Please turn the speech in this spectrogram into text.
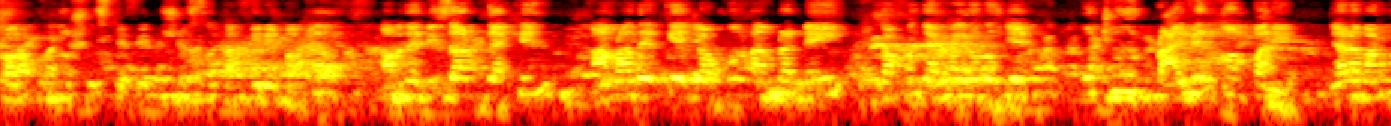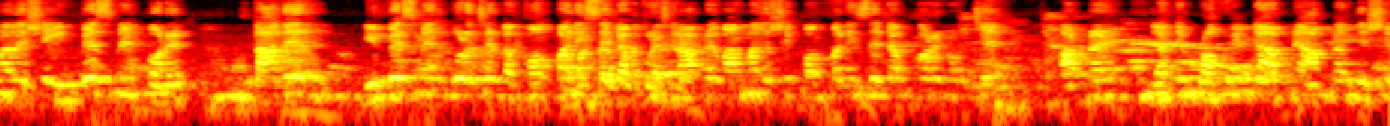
সম্পূর্ণ সুস্থ সুস্থতা ফিরে পাবে। আমাদের রিজার্ভ দেখেন, আমাদেরকে যখন আমরা নেই, তখন দেখা গেল যে প্রচুর প্রাইভেট কোম্পানি যারা বাংলাদেশে ইনভেস্টমেন্ট করেন, তাদের ইনভেস্টমেন্ট করেছেন বা কোম্পানি সেট আপ করেছেন, আপনি বাংলাদেশে কোম্পানি সেট আপ করেন হচ্ছে আপনার যাতে প্রফিটটা আপনি আপনার দেশে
